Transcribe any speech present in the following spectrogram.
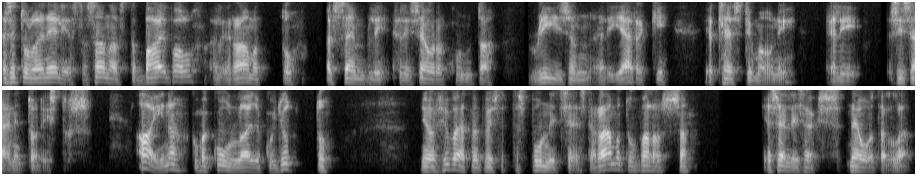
Ja se tulee neljästä sanasta, Bible, eli raamattu, assembly, eli seurakunta, reason, eli järki, ja testimony, eli sisäinen todistus. Aina, kun me kuullaan joku juttu, niin olisi hyvä, että me pystyttäisiin punnitsemaan sitä raamatun valossa ja sen lisäksi neuvotella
